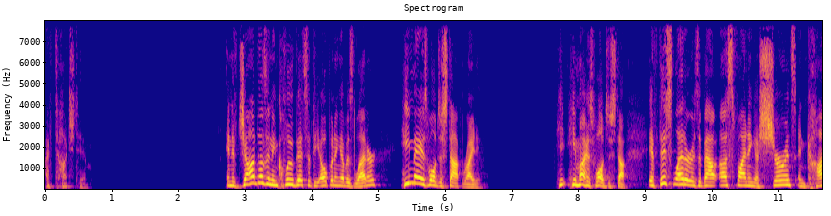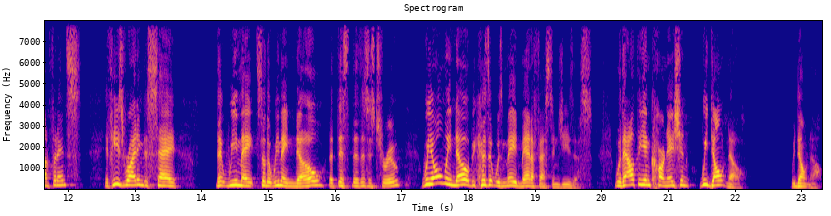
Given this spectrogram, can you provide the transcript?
I've touched him. And if John doesn't include this at the opening of his letter, he may as well just stop writing. He, he might as well just stop. If this letter is about us finding assurance and confidence, if he's writing to say that we may, so that we may know that this, that this is true, we only know because it was made manifest in Jesus. Without the incarnation, we don't know. We don't know.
